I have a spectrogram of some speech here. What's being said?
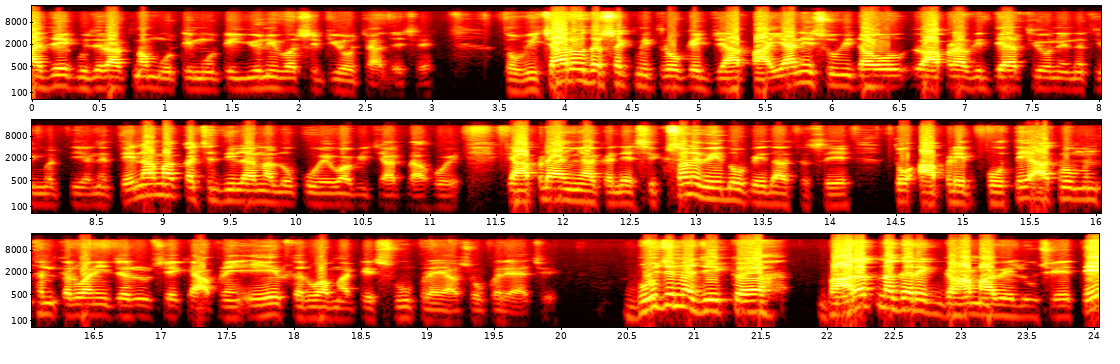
આજે ગુજરાતમાં મોટી મોટી યુનિવર્સિટીઓ ચાલે છે. તો વિચારો દર્શક મિત્રો કે જ્યાં પાયાની સુવિધાઓ આપણા વિદ્યાર્થીઓને નથી મળતી અને તેનામાં કચ્છ જિલ્લાના લોકો એવા વિચારતા હોય કે આપણે અહીંયા કને શિક્ષણ વેદો પેદા થશે, તો આપણે પોતે આત્મમંથન કરવાની જરૂર છે કે આપણે એ કરવા માટે શું પ્રયાસો કર્યા છે. ભુજ નજીક ભારતનગર એક ગામ આવેલું છે. તે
